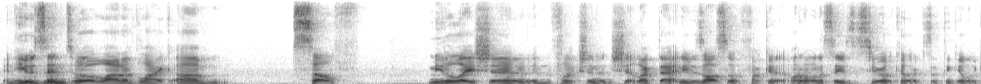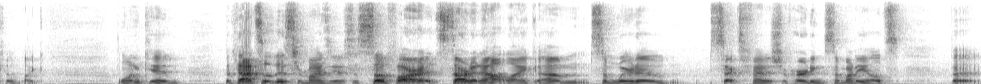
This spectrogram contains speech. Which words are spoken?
and he was into a lot of like um, self mutilation, infliction, and shit like that. And he was also a fucking. I don't want to say he was a serial killer because I think he only killed like one kid. But that's what this reminds me of. So so far, it started out like um, some weirdo sex fetish of hurting somebody else, but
